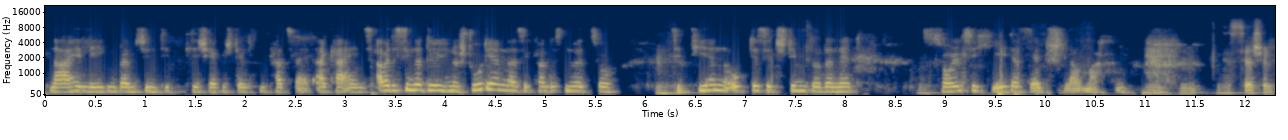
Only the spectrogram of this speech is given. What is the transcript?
nahelegen beim synthetisch hergestellten K2, äh, K1. Aber das sind natürlich nur Studien, also ich kann das nur so mhm. zitieren, ob das jetzt stimmt oder nicht soll sich jeder selbst schlau machen. Mhm. Ja, sehr schön.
